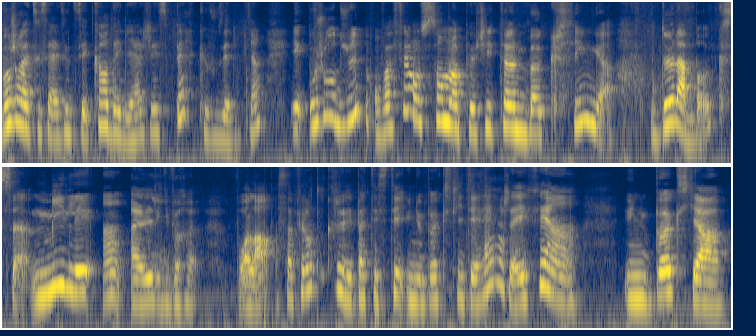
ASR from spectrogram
Bonjour à tous et à toutes, c'est Cordélia, j'espère que vous êtes bien. Et aujourd'hui, on va faire ensemble un petit unboxing de la box 1001 livres. Voilà, ça fait longtemps que je n'avais pas testé une box littéraire. J'avais fait un, une box il y a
